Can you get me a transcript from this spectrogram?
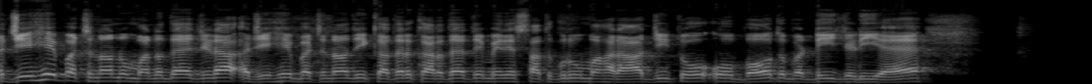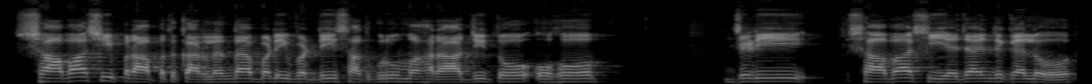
ਅਜਿਹੇ ਬਚਨਾਂ ਨੂੰ ਮੰਨਦਾ ਹੈ, ਜਿਹੜਾ ਅਜਿਹੇ ਬਚਨਾਂ ਦੀ ਕਦਰ ਕਰਦਾ ਹੈ ਤੇ ਮੇਰੇ ਸਤਿਗੁਰੂ ਮਹਾਰਾਜ ਜੀ ਤੋਂ ਉਹ ਬਹੁਤ ਵੱਡੀ ਜਿਹੜੀ ਹੈ, ਸ਼ਾਬਾਸ਼ੀ ਪ੍ਰਾਪਤ ਕਰ ਲੈਂਦਾ ਬੜੀ ਵੱਡੀ ਸਤਿਗੁਰੂ ਮਹਾਰਾਜ ਜੀ ਤੋਂ ਉਹ ਜਿਹੜੀ ਸ਼ਾਬਾਸ਼ੀ ਹੈ ਜਾਂ ਇੰਜ ਕਹਿ ਲਓ,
